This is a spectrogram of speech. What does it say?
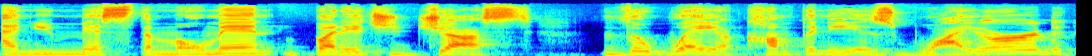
and you miss the moment, but it's just the way a company is wired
